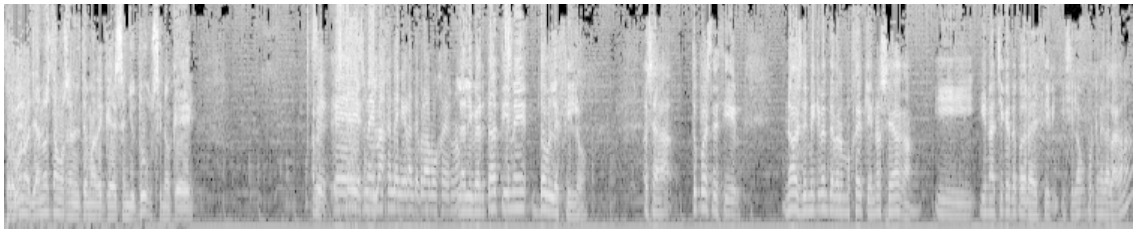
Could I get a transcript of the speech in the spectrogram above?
Pero bueno, ya no estamos en el tema de que es en YouTube, sino que A sí, ver, que es que es una imagen denigrante para la mujer, ¿no? La libertad tiene doble filo. O sea, tú puedes decir, no, es de migrante para la mujer que no se haga. Y, y una chica te podrá decir, ¿y si lo hago porque me da la gana?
